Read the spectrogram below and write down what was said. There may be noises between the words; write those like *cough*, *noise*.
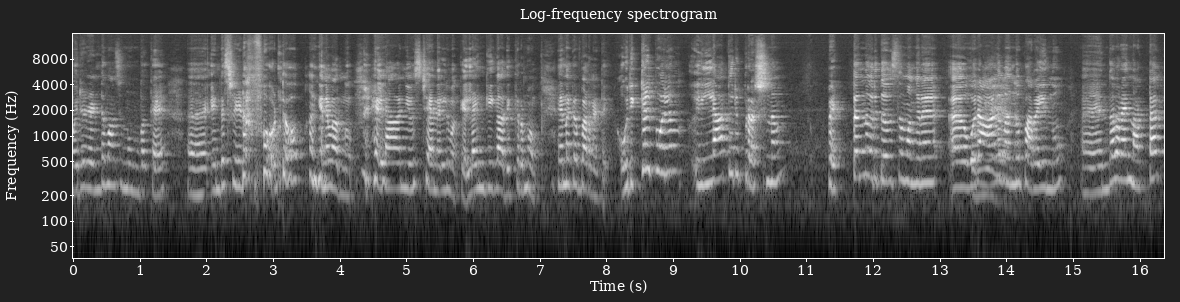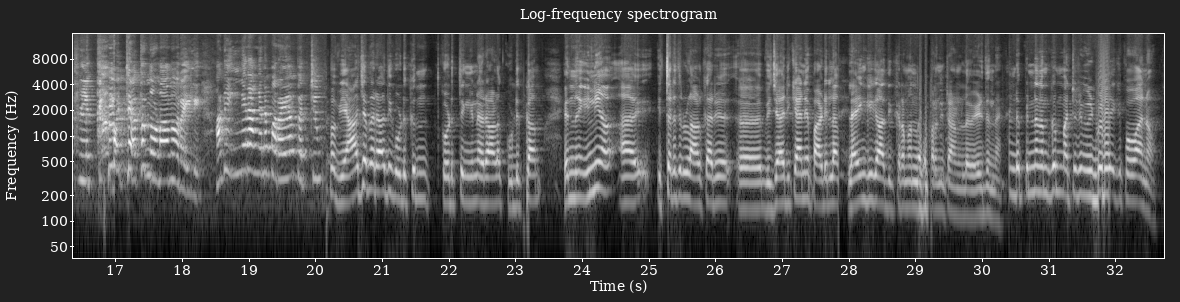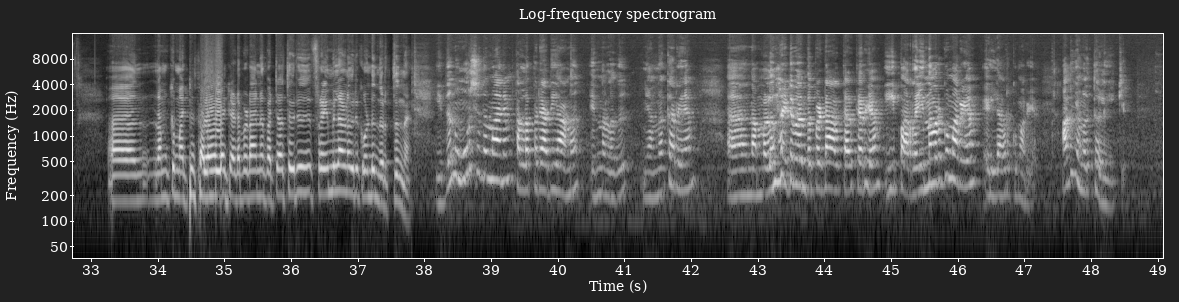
ഒരു രണ്ട് മാസം മുമ്പൊക്കെ എന്റെ ഫോട്ടോ അങ്ങനെ വന്നു. എല്ലാ ന്യൂസ് ചാനലിലും ഒക്കെ ലൈംഗിക അതിക്രമം എന്നൊക്കെ പറഞ്ഞിട്ട്. ഒരിക്കൽ പോലും ഇല്ലാത്തൊരു പ്രശ്നം പെട്ടെന്ന് ഒരു ദിവസം അങ്ങനെ ഒരാൾ വന്ന് പറയുന്നു. എന്താ പറയാ നട്ട കിളിക്കാൻ *laughs* പറ്റാത്ത നുണാന്ന് പറയില്ലേ? ഇങ്ങനെ അങ്ങനെ പറയാൻ പറ്റും? ഇപ്പൊ വ്യാജ പരാതി കൊടുക്കുന്ന കൊടുത്ത് ഇങ്ങനെ ഒരാളെ കൊടുക്കാം എന്ന് ഇനി ഇത്തരത്തിലുള്ള ആൾക്കാർ വിചാരിക്കാനേ പാടില്ല. ലൈംഗിക അതിക്രമം എന്നൊക്കെ പറഞ്ഞിട്ടാണല്ലോ എഴുതുന്നത് പിന്നെ നമുക്ക് മറ്റൊരു വീഡിയോയിലേക്ക് പോവാനോ? നമുക്ക് മറ്റു സ്ഥലങ്ങളിലേക്ക് ഇടപെടാനോ പറ്റാത്ത ഒരു ഫ്രെയിമിലാണ് അവർ കൊണ്ട് നിർത്തുന്നത് ഇത് നൂറ് ശതമാനം കള്ളപ്പരാതിയാണ് എന്നുള്ളത് ഞങ്ങൾക്കറിയാം. നമ്മളുമായിട്ട് ബന്ധപ്പെട്ട ആൾക്കാർക്കറിയാം ഈ പറയുന്നവർക്കും അറിയാം എല്ലാവർക്കും അറിയാം. അത് ഞങ്ങൾ തെളിയിക്കും.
